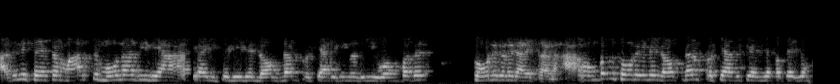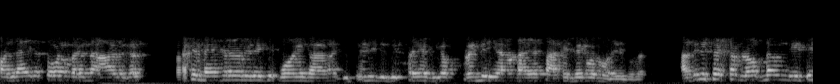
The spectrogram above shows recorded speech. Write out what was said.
അതിനുശേഷം മാർച്ച് മൂന്നാം തീയതി ആകെ ഇറ്റലിയിൽ ലോക്ക്ഡൌൺ പ്രഖ്യാപിക്കുന്നത് ഈ ഒമ്പത് സോണുകളിലായിട്ടാണ്. ആ ഒമ്പത് സോണുകളിൽ ലോക്ക്ഡൌൺ പ്രഖ്യാപിച്ചു കഴിഞ്ഞപ്പോഴത്തേക്കും പതിനായിരത്തോളം വരുന്ന ആളുകൾ മറ്റ് മേഖലകളിലേക്ക് പോയതാണ് ഇറ്റലിയിൽ ഇത് ഇത്രയധികം സ്പ്രെഡ് ചെയ്യാനുണ്ടായ സാഹചര്യങ്ങൾ എന്ന് പറയുന്നത്. അതിനുശേഷം ലോക്ക്ഡൌൺ നീട്ടി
